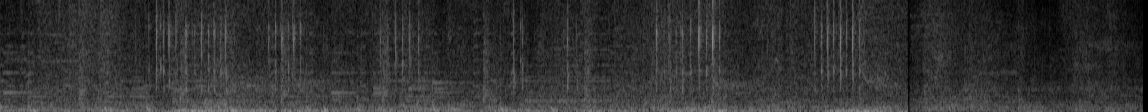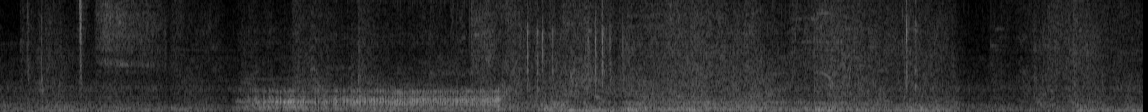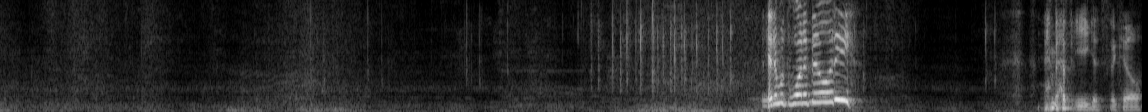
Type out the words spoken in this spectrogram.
Hit him with one ability! MFE gets the kill.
